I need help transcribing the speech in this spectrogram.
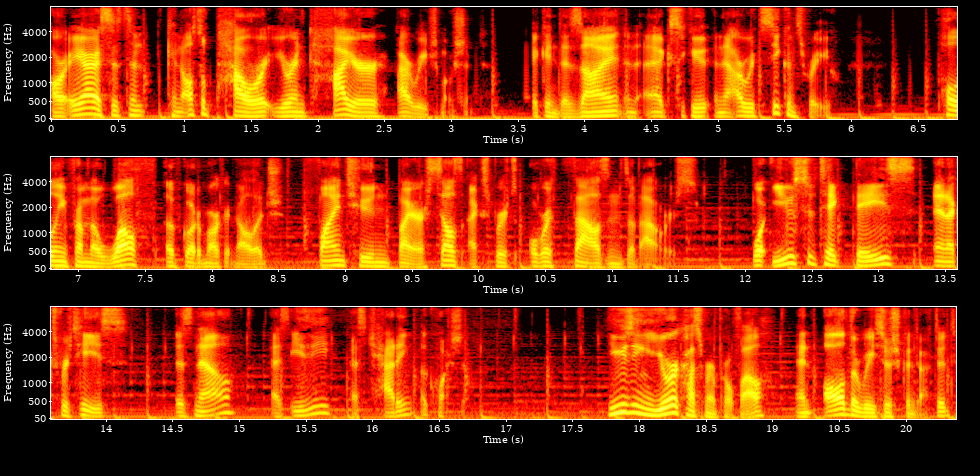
Our AI assistant can also power your entire outreach motion. It can design and execute an outreach sequence for you, pulling from a wealth of go to market knowledge fine tuned by our sales experts over thousands of hours. What used to take days and expertise is now as easy as chatting a question. Using your customer profile and all the research conducted,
